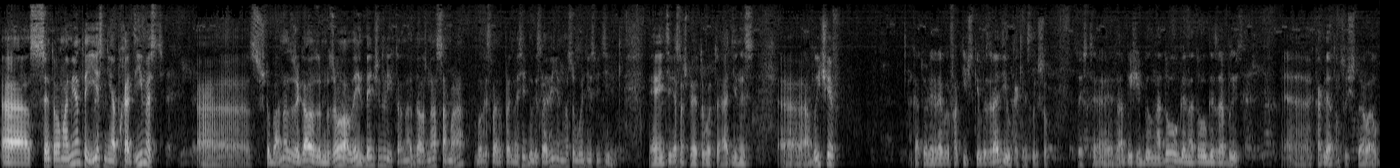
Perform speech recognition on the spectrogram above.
А, с этого момента есть необходимость, чтобы она зажигала Зоа Лейн Беншин Лихт, она должна сама благослов... произносить благословение на субботние светильники. Э, интересно, что это вот один из э, обычаев, который Рэбе фактически возродил, как я слышал. То есть э, этот обычай был надолго-надолго забыт, когда-то он существовал,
